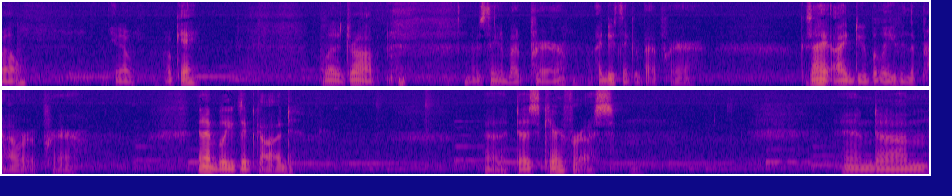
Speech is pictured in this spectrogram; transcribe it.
well, you know, okay, let it drop. I was thinking about prayer. I do think about prayer. Because I, I do believe in the power of prayer. And I believe that God uh, does care for us. And um,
